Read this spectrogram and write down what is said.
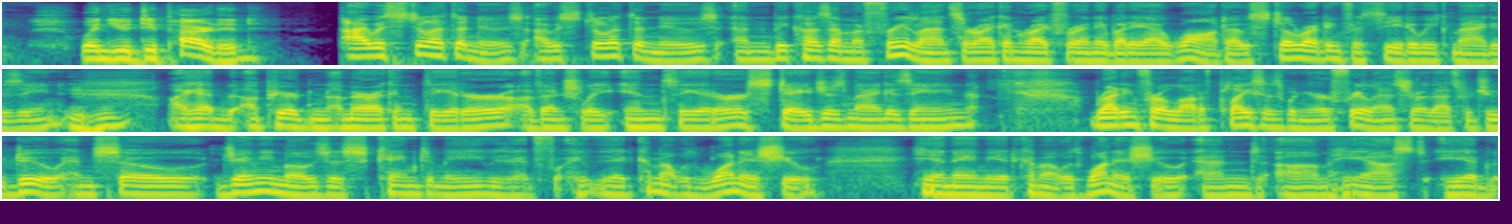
when you departed, I was still at the news. I was still at the news, and because I'm a freelancer, I can write for anybody I want. I was still writing for Theater Week magazine. Mm-hmm. I had appeared in American Theater, eventually in Theater, Stages magazine, writing for a lot of places. When you're a freelancer, that's what you do. And so Jamie Moses came to me. He had, he had come out with one issue. He and Amy had come out with one issue, and um, he asked. He had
